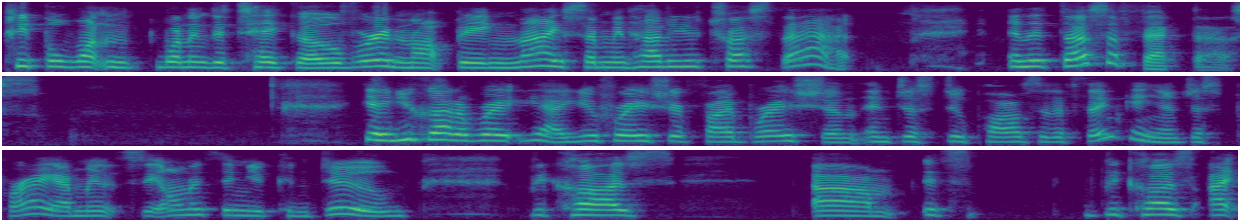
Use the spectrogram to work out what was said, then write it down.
people wanting wanting to take over and not being nice. I mean, how do you trust that? And it does affect us. Yeah, you got to raise. Yeah, you've raised your vibration and just do positive thinking and just pray. I mean, it's the only thing you can do because um, it's because I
